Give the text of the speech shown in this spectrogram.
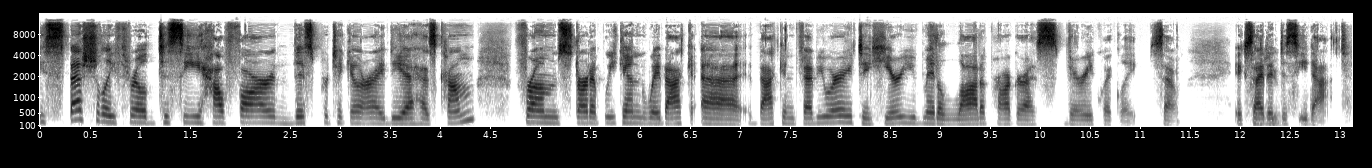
especially thrilled to see how far this particular idea has come from startup weekend way back uh, back in february to here you've made a lot of progress very quickly so excited to see that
